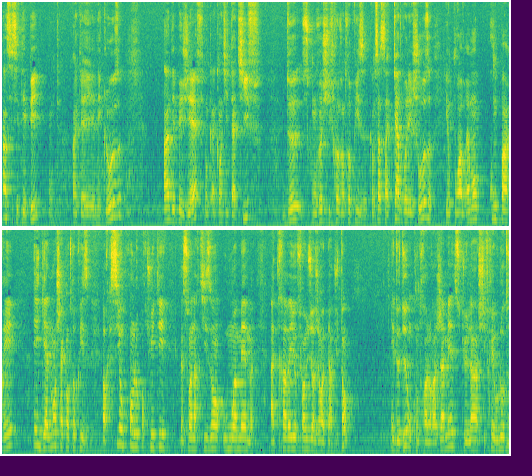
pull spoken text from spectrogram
un CCTP, donc un cahier des clauses, un DPGF, donc un quantitatif de ce qu'on veut chiffrer aux entreprises. Comme ça, ça cadre les choses et on pourra vraiment comparer également chaque entreprise. Alors que si on prend l'opportunité, que ce soit un artisan ou moi-même, à travailler au fur et à mesure, déjà on va perdre du temps. Et de deux, on ne contrôlera jamais ce que l'un a chiffré ou l'autre.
